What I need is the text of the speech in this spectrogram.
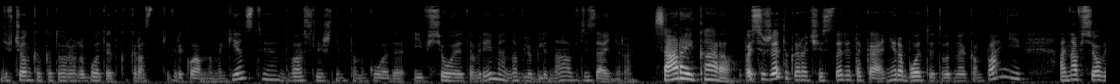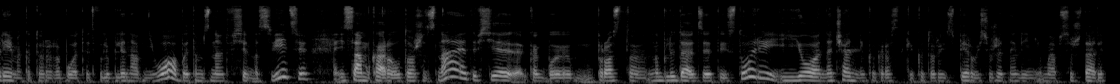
девчонка, которая работает как раз-таки в рекламном агентстве два с лишним там года, и все это время она влюблена в дизайнера. Сара и Карл. По сюжету, короче, история такая. Они работают в одной компании, она все время, которое работает, влюблена в него, об этом знают все на свете, и сам Карл тоже знает, и все как бы просто наблюдают за этой историей. Ее начальник как раз-таки, который из первой сюжетной линии мы обсуждали,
